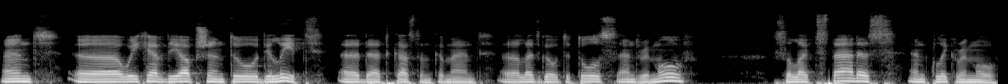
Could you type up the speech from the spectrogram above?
and uh, we have the option to delete that custom command. Let's go to tools and remove, select status and click remove.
